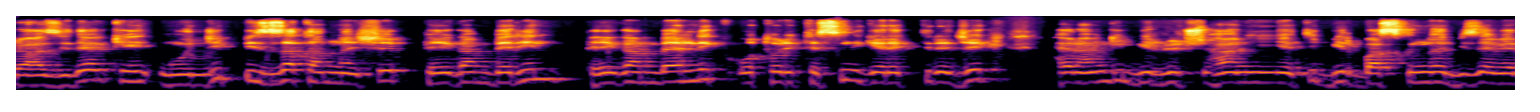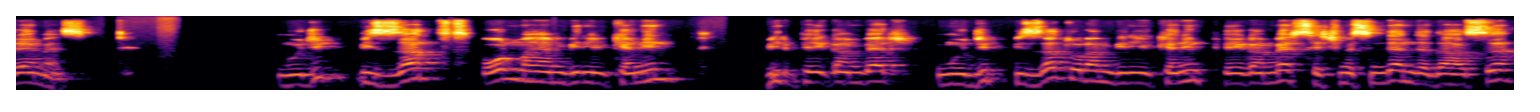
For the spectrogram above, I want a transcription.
Razi der ki mucib bizzat anlayışı peygamberin peygamberlik otoritesini gerektirecek herhangi bir rüçhaniyeti, bir baskınlığı bize veremez. Mucib bizzat olmayan bir ilkenin bir peygamber, mucib bizzat olan bir ilkenin peygamber seçmesinden de dahası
